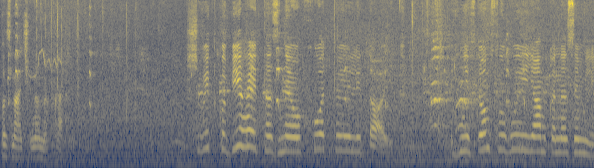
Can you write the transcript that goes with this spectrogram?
Позначено на карті. Швидко бігають та з неохотою літають. Гніздом слугує ямка на землі.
